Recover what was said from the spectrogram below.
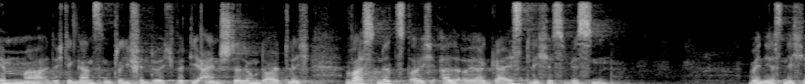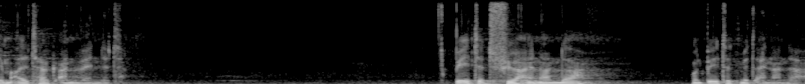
Immer durch den ganzen Brief hindurch wird die Einstellung deutlich, was nützt euch all euer geistliches Wissen, wenn ihr es nicht im Alltag anwendet? Betet füreinander und betet miteinander.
